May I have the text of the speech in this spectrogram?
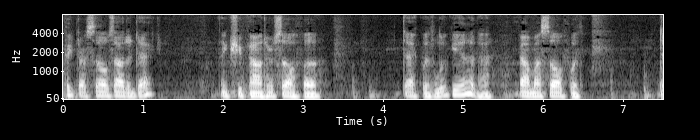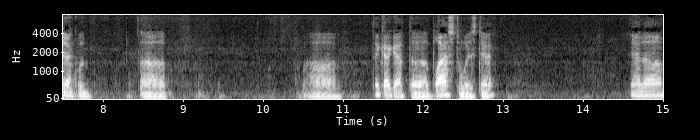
picked ourselves out a deck. I think she found herself a deck with Lugia and I found myself with deck with uh, uh, I think I got the Blastoise deck. And uh,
